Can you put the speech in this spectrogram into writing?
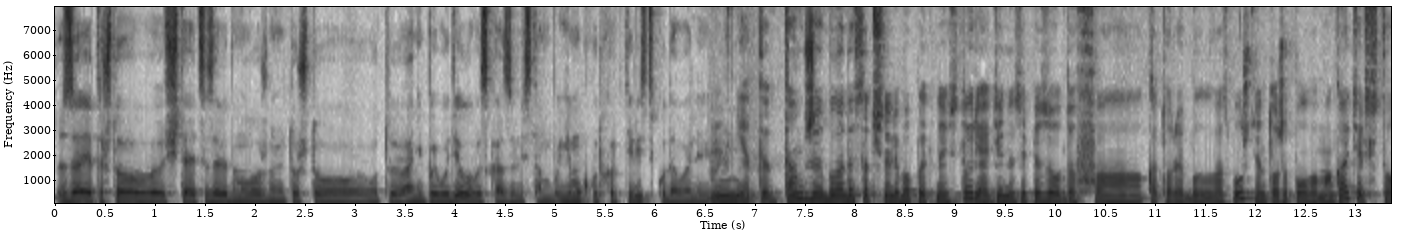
За это что считается заведомо ложными? То, что вот они по его делу высказывались, там ему какую-то характеристику давали? Нет, там же была достаточно любопытная история. Один из эпизодов, а, который был возбужден тоже по вымогательству,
